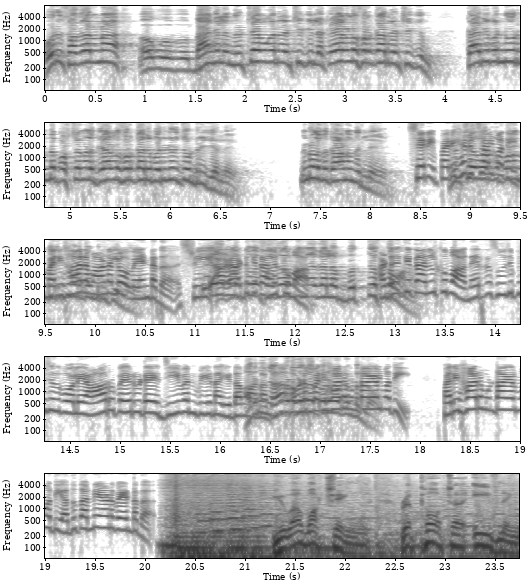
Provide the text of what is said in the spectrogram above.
ഒരു സഹകരണ ബാങ്കിലെ നിക്ഷേപകരെ രക്ഷിക്കില്ല. കേരള സർക്കാർ രക്ഷിക്കും. കരിവന്നൂരിന്റെ പ്രശ്നങ്ങൾ കേരള സർക്കാർ പരിഹരിച്ചുകൊണ്ടിരിക്കുകയല്ലേ നിങ്ങളത് കാണുന്നില്ലേ? ശരി പരിഹരിച്ചാൽ മതി. പരിഹാരമാണല്ലോ വേണ്ടത്. ശ്രീ അഡ്വക്കേറ്റ് അനിൽകുമാർ. അഡ്വക്കേറ്റ് അനിൽകുമാർ നേരത്തെ സൂചിപ്പിച്ചതുപോലെ ആറു പേരുടെ ജീവൻ വീണ ഇടമാണത് അവിടെ പരിഹാരം ഉണ്ടായാൽ മതി. പരിഹാരം ഉണ്ടായാൽ മതി. അത് തന്നെയാണ് വേണ്ടത്. You are watching reporter Evening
